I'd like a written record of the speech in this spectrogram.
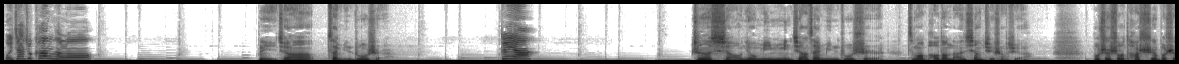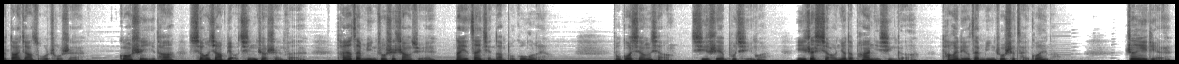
回家去看看喽。”你家在明珠市？对呀。这小妞明明家在明珠市。怎么跑到南巷去上学？不是说他是不是大家族出身？光是以他萧家表亲这身份，他要在明珠市上学，那也再简单不过了呀。不过想想，其实也不奇怪。以这小妞的叛逆性格，他会留在明珠市才怪呢。这一点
